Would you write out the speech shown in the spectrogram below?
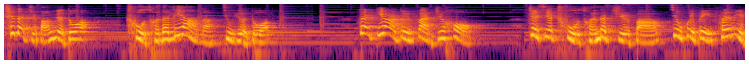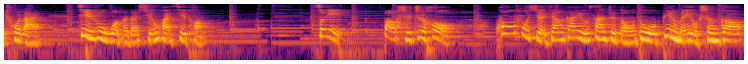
吃的脂肪越多，储存的量呢就越多。在第二顿饭之后，这些储存的脂肪就会被分泌出来。进入我们的循环系统，所以暴食之后，空腹血浆甘油三酯浓度并没有升高，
